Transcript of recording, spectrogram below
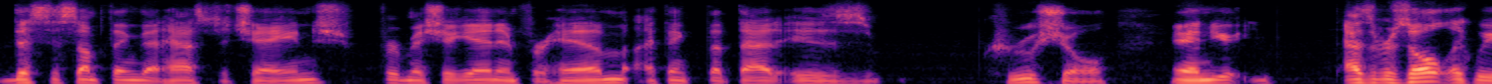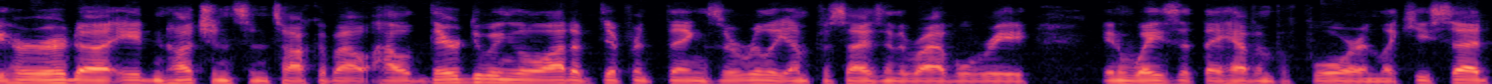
this is something that has to change for Michigan and for him. I think that that is crucial. And you, as a result, like we heard uh, Aidan Hutchinson talk about how they're doing a lot of different things. They're really emphasizing the rivalry in ways that they haven't before. And like he said,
